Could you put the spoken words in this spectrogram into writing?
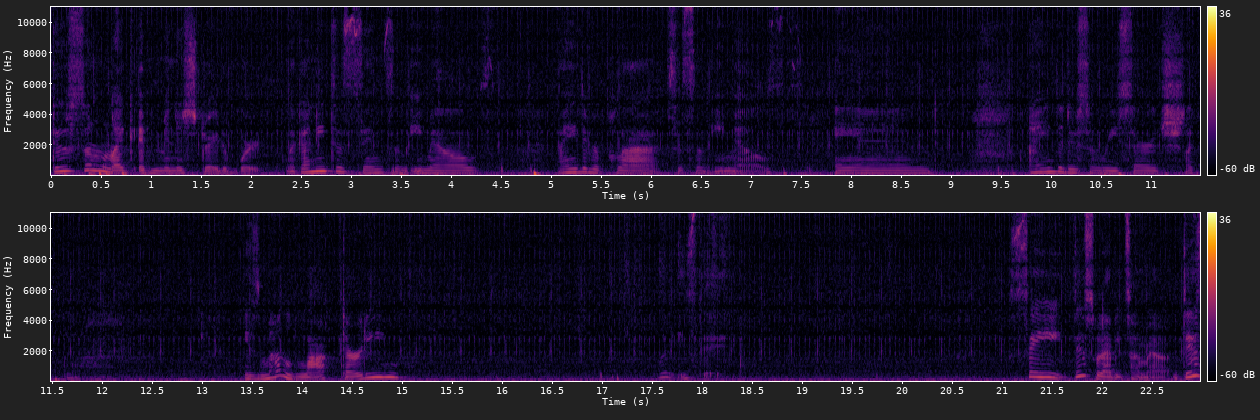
do some like administrative work. Like I need to send some emails. I need to reply to some emails and I need to do some research. Like, is my lock dirty? What is that? See, this is what I be talking about. This,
